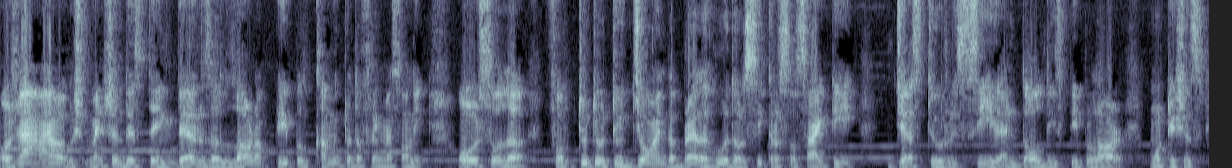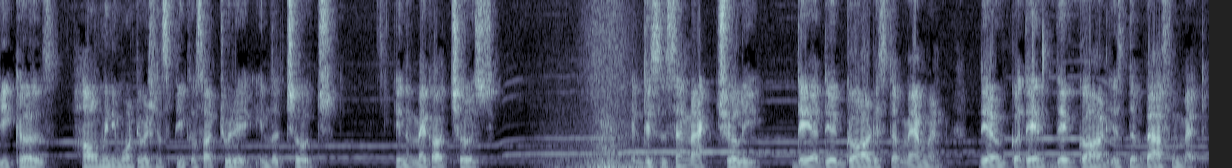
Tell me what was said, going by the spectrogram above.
Also i have mentioned this thing. There is a lot of people coming to the freemasonic. Also the for to to, to join the brotherhood or secret society just to receive and all these people are motivation speakers how many motivational speakers are today in the church, in the mega church. And this is an actually, their, their God is the mammon, their, their, their God is the Baphomet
